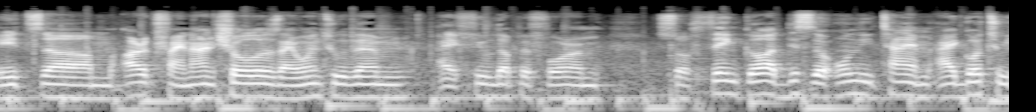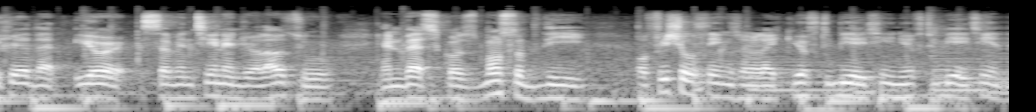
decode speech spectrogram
It's um, Arc Financials. I went to them. I filled up a form so thank God this is the only time I got to hear that you're 17 and you're allowed to invest because most of the official things are like you have to be 18 you have to be 18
